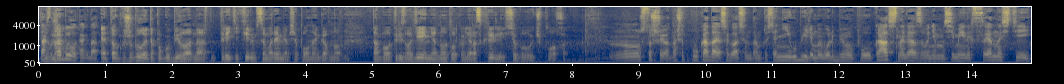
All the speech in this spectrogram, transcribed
Так Не уже знаю. было когда-то. Это уже было, это погубило однажды. Третий фильм с Сэма Рэйми вообще полное говно. Там было три злодея, ни одного толком не раскрыли, и все было очень плохо. Ну, слушай, вот насчет паука, да, я согласен там. То есть они убили моего любимого паука с навязыванием семейных ценностей,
